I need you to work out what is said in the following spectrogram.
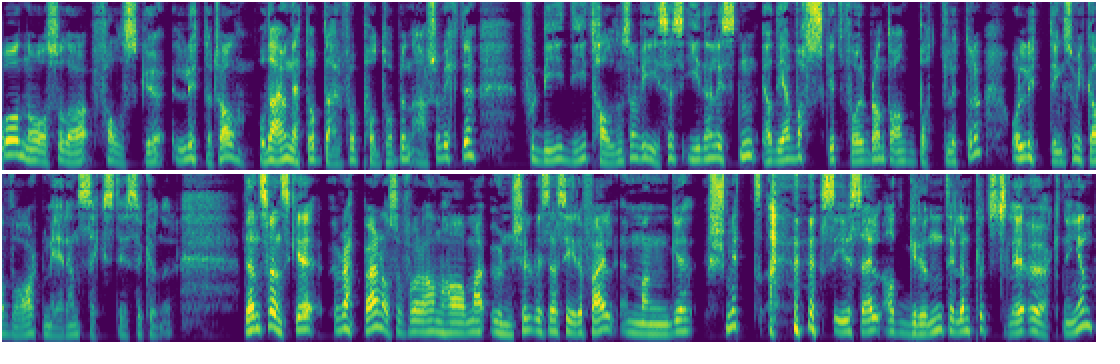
og nå også da falske lyttertall. Og det er jo nettopp derfor podtoppen er så viktig, fordi de tallene som vises i den listen, ja, de er vasket for bl.a. bot-lyttere og lytting som ikke har vart mer enn 60 sekunder. Den svenske rapperen, også får han ha meg unnskyld hvis jeg sier det feil, Mange Schmidt, sier selv at grunnen til den plutselige økningen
